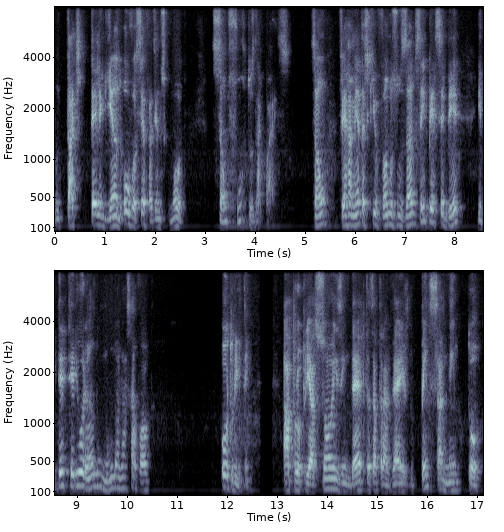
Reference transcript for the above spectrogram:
Não está te teleguiando, ou você fazendo isso com o outro? São furtos da paz. São ferramentas que vamos usando sem perceber e deteriorando o mundo à nossa volta. Outro item. Apropriações indébitas através do pensamento.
